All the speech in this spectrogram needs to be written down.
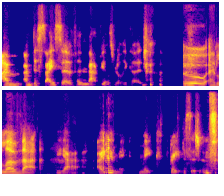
i'm i'm decisive and that feels really good. Ooh, i love that. Yeah i and- can make make great decisions.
